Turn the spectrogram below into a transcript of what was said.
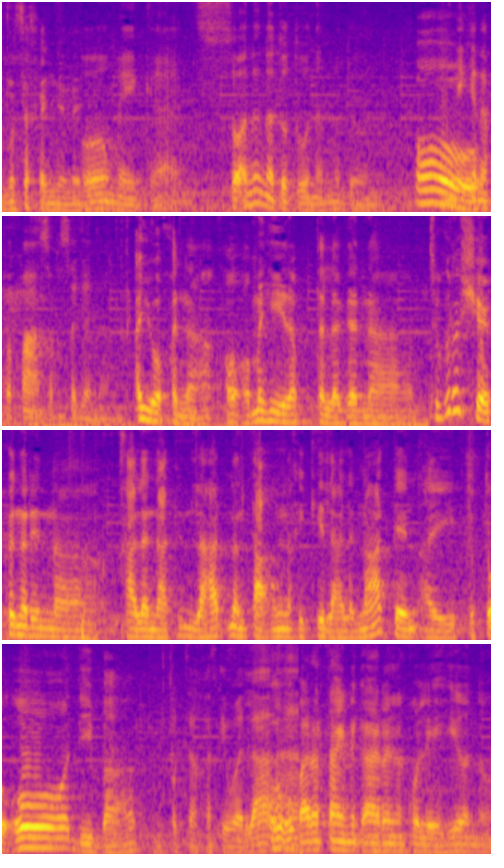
Nasa kanya na. Oh my God. So, ano natutunan mo doon? Oh. Hindi ka napapasok sa ganun. Ayoko na. Oo, mahirap talaga na... Siguro share ko na rin na kala natin lahat ng taong nakikilala natin ay totoo, di ba? Yung Pagkakatiwalaan. Oo. Para tayo nag-aaral ng kolehiyo, no?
